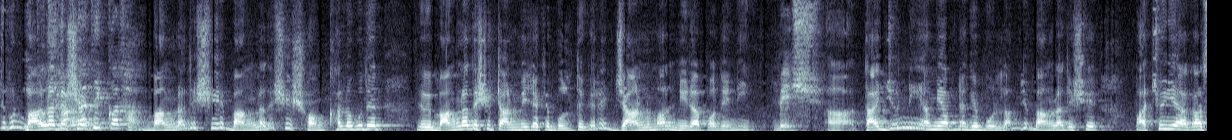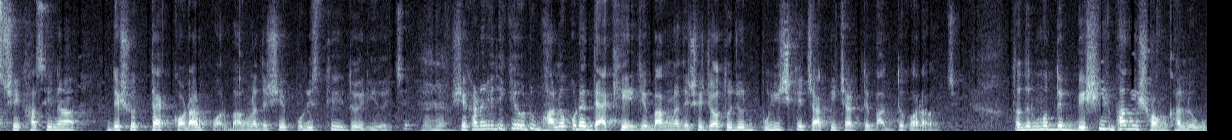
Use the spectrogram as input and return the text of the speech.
দেখুন বাংলাদেশে কথা। বাংলাদেশে বাংলাদেশের সংখ্যালঘুদের বাংলাদেশি টার্মে যাকে বলতে গেলে জানমাল নিরাপদে নেই। বেশ। তাই জন্যই আমি আপনাকে বললাম যে বাংলাদেশে পাঁচই আগস্ট শেখ হাসিনা দেশত্যাগ করার পর বাংলাদেশে পরিস্থিতি তৈরি হয়েছে। সেখানে যদি কেউ একটু ভালো করে দেখে যে বাংলাদেশে যতজন পুলিশকে চাকরি ছাড়তে বাধ্য করা হচ্ছে তাদের মধ্যে বেশিরভাগই সংখ্যালঘু।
